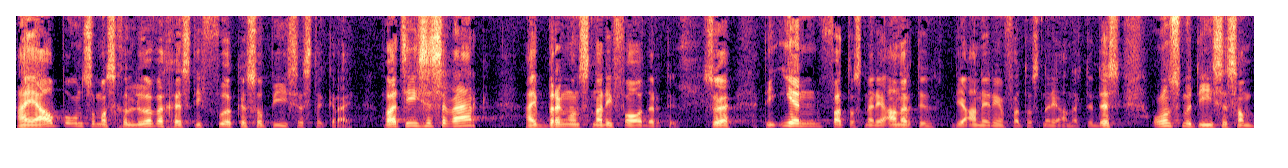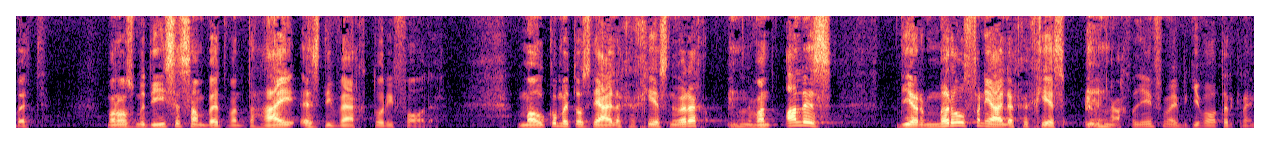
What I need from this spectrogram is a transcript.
Hy help ons om as gelowiges die fokus op Jesus te kry. Wat is Jesus se werk? Hy bring ons na die Vader toe. So die een vat ons na die ander toe, die ander een vat ons na die ander toe. Dis ons moet Jesus aanbid. Maar ons moet Jesus aanbid want hy is die weg tot die Vader. Maar hoekom het ons die Heilige Gees nodig? Want alles deur middel van die Heilige Gees. Ag, wil jy vir my 'n bietjie water kry?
